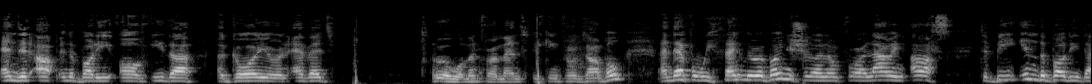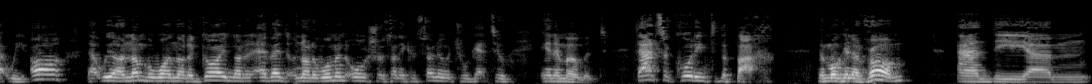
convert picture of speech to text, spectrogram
ended up in the body of either a goy or an eved, or a woman, for a man speaking, for example. And therefore we thank the Ribbono Shel Olam for allowing us to be in the body that we are, that we are number one, not a goy, not an eved, or not a woman, or Shosani Kusona, which we'll get to in a moment. That's according to the Bach. The Mogen Avram and the, um,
